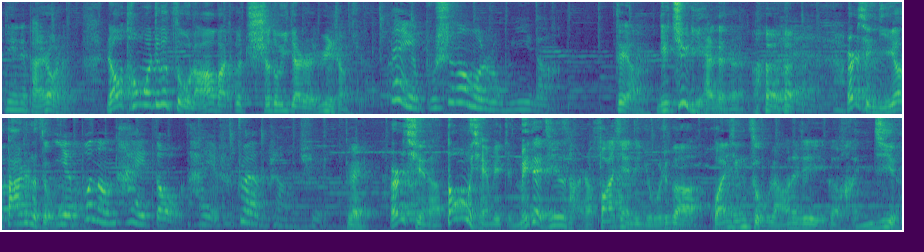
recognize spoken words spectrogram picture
一点点盘绕上去，然后通过这个走廊把这个池都一点点运上去。那也不是那么容易的。对啊，你距离还在那儿。对。而且你要搭这个走廊，也不能太陡，它也是拽不上去。对。而且呢，到目前为止没在金字塔上发现有这个环形走廊的这一个痕迹了。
